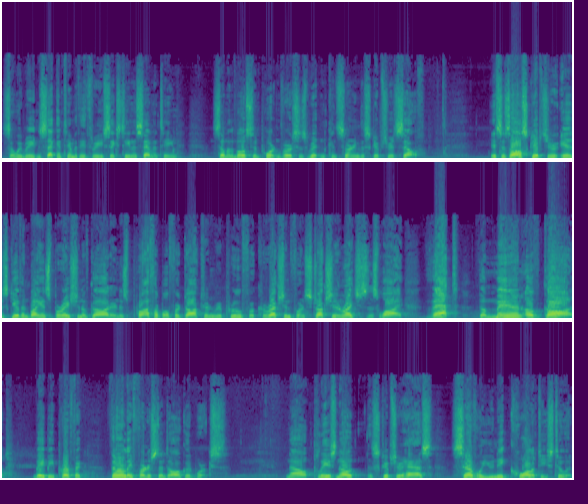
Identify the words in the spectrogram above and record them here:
So we read in 2 Timothy 3 16 and 17 some of the most important verses written concerning the Scripture itself. It says, All Scripture is given by inspiration of God and is profitable for doctrine, reproof, for correction, for instruction in righteousness. Why? That the man of God may be perfect, thoroughly furnished unto all good works. Now, please note the Scripture has several unique qualities to it.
